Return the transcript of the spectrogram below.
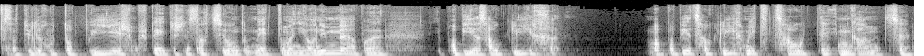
was natürlich Utopie ist, spätestens nach 200 Metern man ja auch nicht mehr, aber ich probiere es halt gleich, man probiert es halt gleich mitzuhalten im Ganzen.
